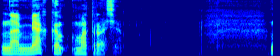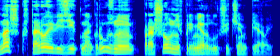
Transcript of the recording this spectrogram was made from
на мягком матрасе». Наш второй визит на Грузную прошел не в пример лучше, чем первый.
